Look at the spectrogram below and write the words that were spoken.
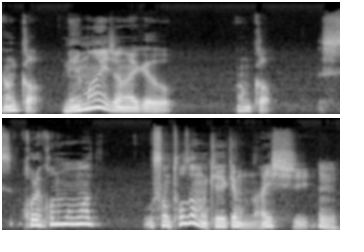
う、なんか、めまいじゃないけど、なんか、しこれこのまま、その登山の経験もないし、うん。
